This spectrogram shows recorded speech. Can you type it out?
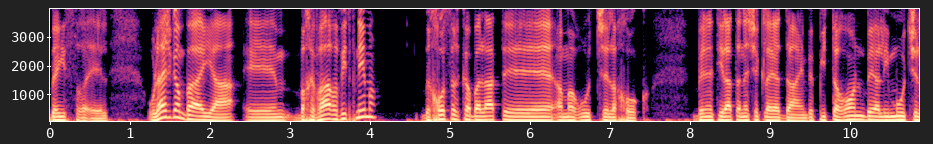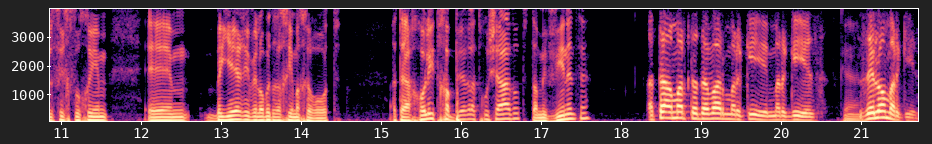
בישראל. אולי יש גם בעיה בחברה הערבית פנימה, בחוסר קבלת המרות של החוק, בנטילת הנשק לידיים, בפתרון באלימות של סכסוכים, בירי ולא בדרכים אחרות. אתה יכול להתחבר לתחושה הזאת? אתה מבין את זה? אתה אמרת דבר מרגיז, מרגיז. כן. זה לא מרגיז.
